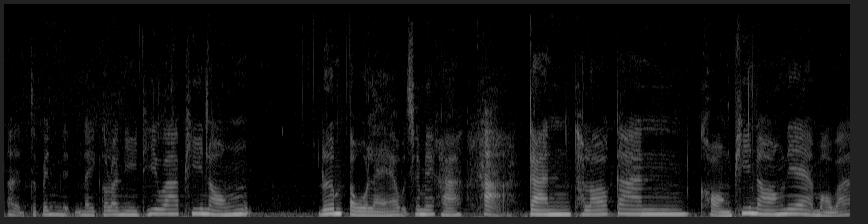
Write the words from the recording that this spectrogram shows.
เอ่อจะเป็นในกรณีที่ว่าพี่น้องเริ่มโตแล้วใช่ไหมคะค่ะ การทะเลาะกันของพี่น้องเนี่ยหมอว่า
